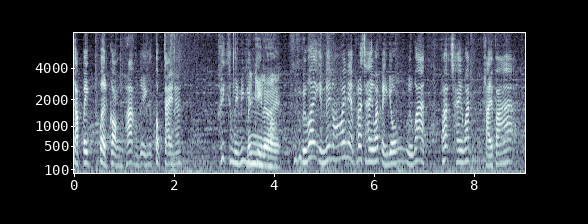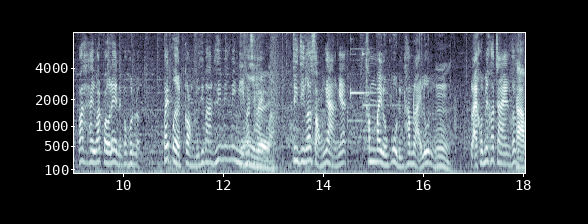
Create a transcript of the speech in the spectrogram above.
กลับไปเปิดกล่องพระของตัวเองตกใจนะเฮ้ยทำไมไม่มีไม่มีกริ่งเลวะยหรือว่าอย่างน้อยๆเนี่ยพระชัยวัดเป่งยง หรือว่าพระชัยวัดสายฟ้า พระชัยวัดเปาเล่เนี่ยบางคนแบบไปเปิดกล่องดูที่บ้านเฮ้ยไม่ไม่มีพระชัยว่ะจริง ๆ แล้วสองอย่างเนี้ยทำไมหลวงปู่ถึงทำหลายรุ่น อืม หลายคนไม่เข้าใจเขาครับ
